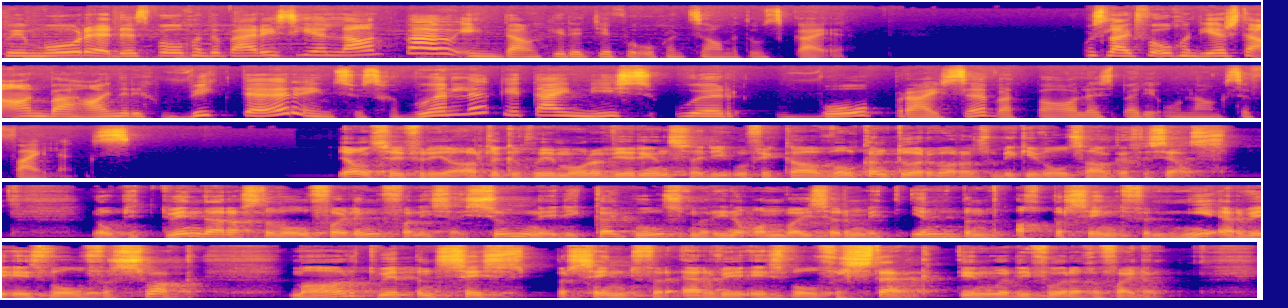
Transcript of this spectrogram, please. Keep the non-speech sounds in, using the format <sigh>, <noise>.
Goeiemôre, dis volgende RC Landbou en dankie dat jy ver oggend saam met ons kuier. Ons sluit ver oggend eerste aan by Heinrich Victor en soos gewoonlik het hy nuus oor wolpryse wat behaal is by die onlangse veilinge. Ja, ons sê vir die hartlike goeiemôre weer eens uit die OVK wolkantoor waar ons 'n bietjie wolsake gesels. Nou op die 32ste wolveiling van die seisoen het die Cape Wool Marine aanwyser met 1.8% vir nie RWS wol verswak maar 2.6% vir RWS wil versterk teenoor die vorige veiling.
